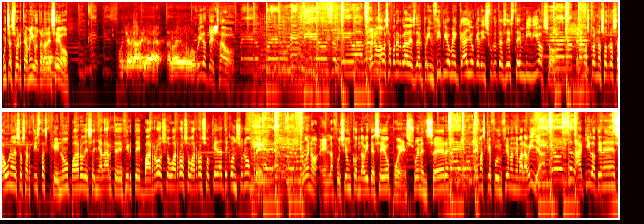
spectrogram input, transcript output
Mucha suerte, amigo, te la deseo. Muchas gracias, hasta luego. Cuídate, chao. Bueno, vamos a ponerla desde el principio. Me callo que disfrutes de este envidioso. Tenemos con nosotros a uno de esos artistas que no paro de señalarte, decirte Barroso, Barroso, Barroso, quédate con su nombre bueno, en la fusión con David Deseo, pues suelen ser temas que funcionan de maravilla. Aquí lo tienes,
